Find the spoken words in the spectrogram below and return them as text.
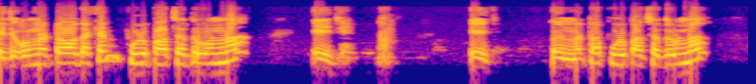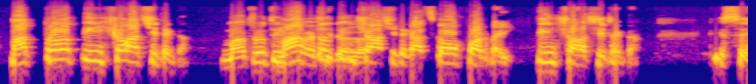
এই যে অন্যটাও দেখেন পুরো পাঁচ হাতের অন্য এই যে এই যে অন্যটা পুরো পাঁচ হাতের অন্য মাত্র তিনশো আশি টাকা। মাত্র তিনশো আশি টাকা। আজকে অফার ভাই তিনশো আশি টাকা। ঠিক আছে?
